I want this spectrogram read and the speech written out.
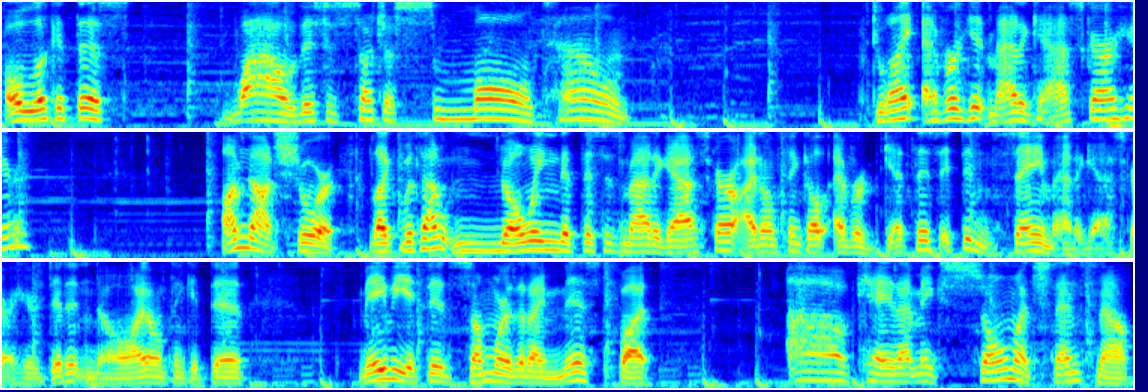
Oh, look at this. Wow, this is such a small town. Do I ever get Madagascar here? I'm not sure. Like, without knowing that this is Madagascar, I don't think I'll ever get this. It didn't say Madagascar here, did it? No, I don't think it did. Maybe it did somewhere that I missed, but... Ah, okay, that makes so much sense now.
